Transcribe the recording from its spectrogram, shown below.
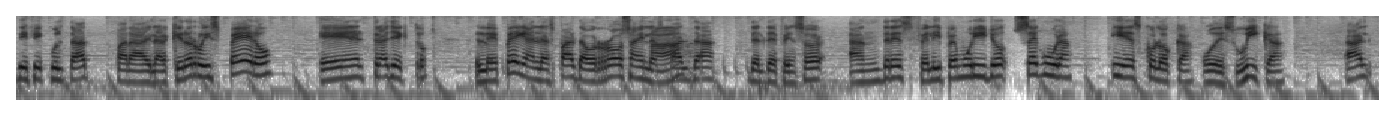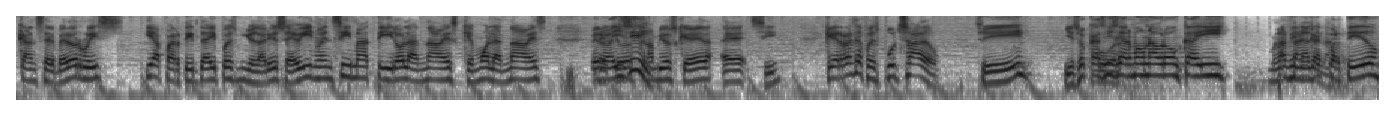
dificultad para el arquero Ruiz, pero en el trayecto le pega en la espalda o rosa en la ah. espalda del defensor Andrés Felipe Murillo, segura y descoloca o desubica al cancerbero Ruiz y a partir de ahí pues Millonarios se vino encima, tiró las naves, quemó las naves, pero ahí sí. Los cambios que era, eh, sí. Guerra se fue expulsado. Sí, y eso casi se arma una bronca ahí al final del partido.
